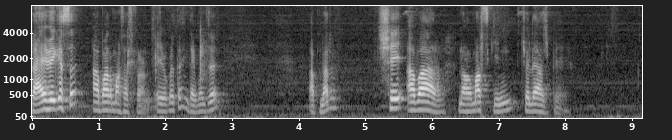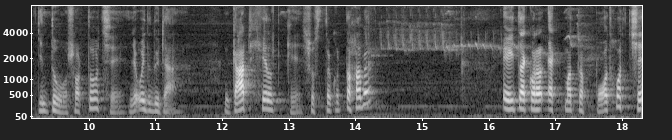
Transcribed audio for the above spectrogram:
ড্রাই হয়ে গেছে, আবার মাসাজ করেন। এইভাবে দেখবেন যে আপনার সে আবার নর্মাল স্কিন চলে আসবে। কিন্তু শর্ত হচ্ছে যে ওই যে দুইটা গাট হেলথকে সুস্থ করতে হবে। এইটা করার একমাত্র পথ হচ্ছে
